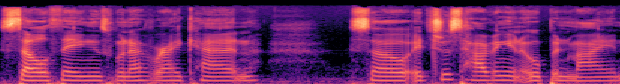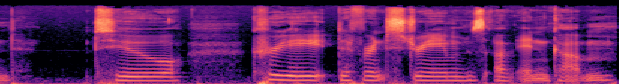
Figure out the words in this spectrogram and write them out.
sell things whenever I can. So it's just having an open mind to create different streams of income.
